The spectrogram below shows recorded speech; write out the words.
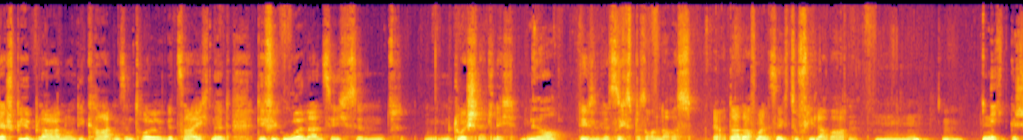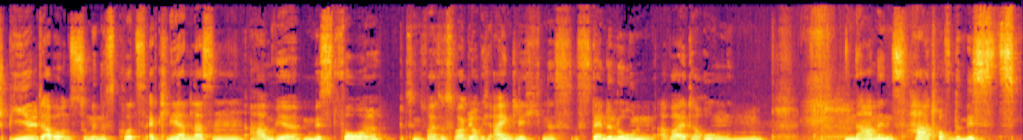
Der Spielplan und die Karten sind toll gezeichnet. Die Figuren an sich sind durchschnittlich. Ja. Die sind jetzt nichts Besonderes. Ja, da darf man jetzt nicht zu viel erwarten. Mhm. Mhm nicht gespielt, aber uns zumindest kurz erklären lassen, haben wir Mistfall, beziehungsweise es war, glaube ich, eigentlich eine Standalone-Erweiterung mhm. namens Heart of the Mists.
